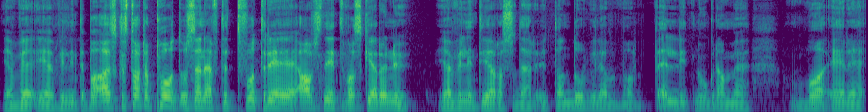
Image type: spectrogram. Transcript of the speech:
Jag vill, jag vill inte bara, "Ah, jag ska starta podd och sen efter två, tre avsnitt, vad ska jag göra nu? Jag vill inte göra sådär, utan då vill jag vara väldigt noggrann med vad är det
